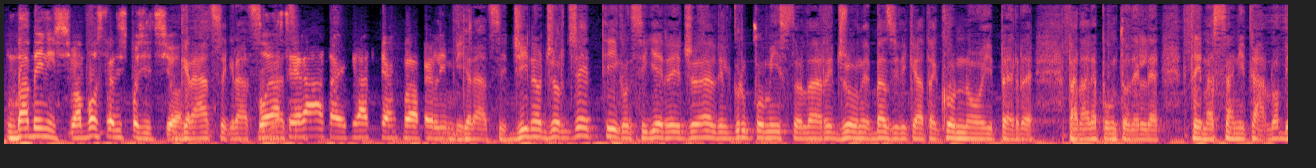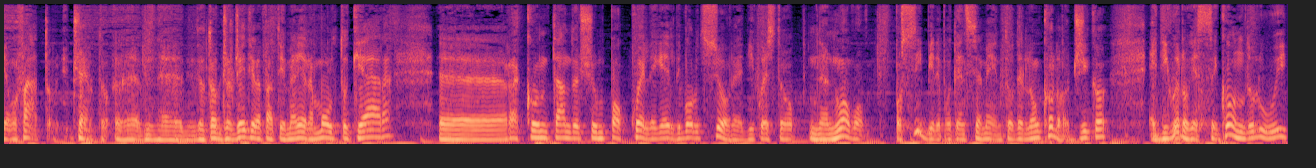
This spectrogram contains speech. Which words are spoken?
Va benissimo, a vostra disposizione. Grazie, grazie. Buona grazie. serata e grazie ancora per l'invito. Grazie. Gino Giorgetti, consigliere regionale del gruppo misto alla regione Basilicata, con noi per parlare appunto del tema sanità. Lo abbiamo fatto, certo, eh, il dottor Giorgetti l'ha fatto in maniera molto chiara, eh, raccontandoci un po' quelle che è l'evoluzione di questo nuovo possibile potenziamento dell'oncologico e di quello che secondo lui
